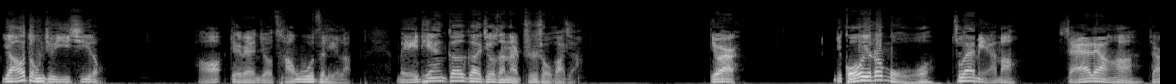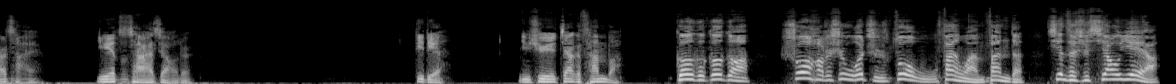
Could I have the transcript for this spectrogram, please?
要动就一起动，好，这边就藏屋子里了。每天哥哥就在那指手画脚。弟儿，你哥有点饿，煮碗面嘛，三两哈，加点菜，叶子菜还是要点儿。弟弟，你去加个餐吧。哥哥，哥哥，说好的是我只做午饭晚饭的，现在是宵夜啊。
